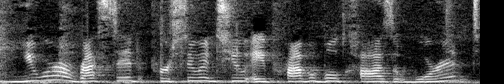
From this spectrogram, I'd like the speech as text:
You were arrested pursuant to a probable cause warrant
